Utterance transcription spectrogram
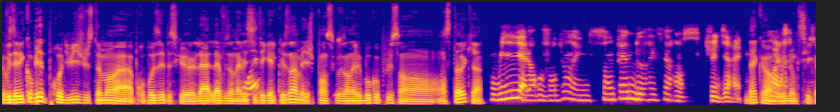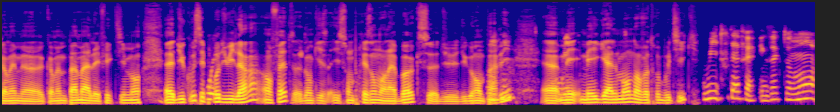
Vous avez combien de produits justement à, proposer? Parce que là, là, vous en avez cité quelques-uns, mais je pense que vous en avez beaucoup plus en, stock. Oui, alors aujourd'hui, on a une centaine de références, je dirais. D'accord, oui, donc c'est quand même, euh, quand même pas mal, effectivement. Euh, du coup, ces produits-là, en fait, donc ils, sont présents dans la box du, Grand Paris, mhm. euh, mais, mais également dans votre boutique? Oui, tout à fait, exactement.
